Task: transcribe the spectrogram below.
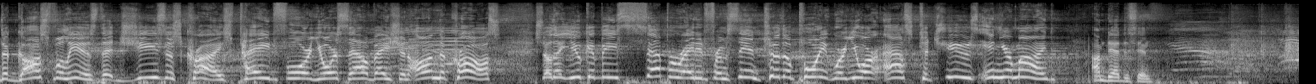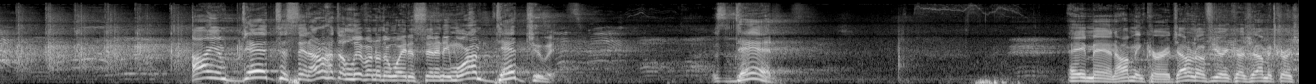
The gospel is that Jesus Christ paid for your salvation on the cross so that you could be separated from sin to the point where you are asked to choose in your mind, I'm dead to sin. I am dead to sin. I don't have to live the weight of sin anymore. I'm dead to it. It's dead. Amen. I'm encouraged. I don't know if you're encouraged, I'm encouraged.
